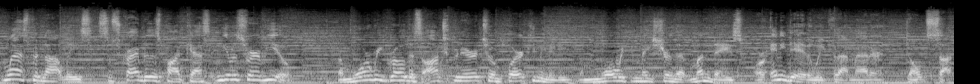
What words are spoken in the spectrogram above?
And last but not least, subscribe to this podcast and give us a review. The more we grow this entrepreneur to employer community, the more we can make sure that Mondays, or any day of the week for that matter, don't suck.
